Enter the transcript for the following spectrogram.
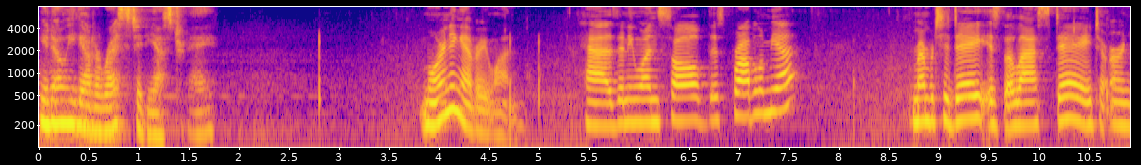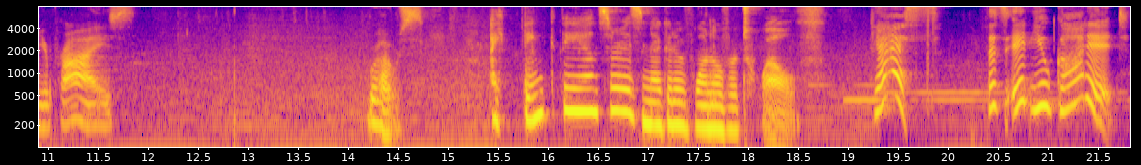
You know, he got arrested yesterday. Morning, everyone. Has anyone solved this problem yet? Remember, today is the last day to earn your prize. Rose. I think the answer is negative 1 over 12. Yes, that's it. You got it.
